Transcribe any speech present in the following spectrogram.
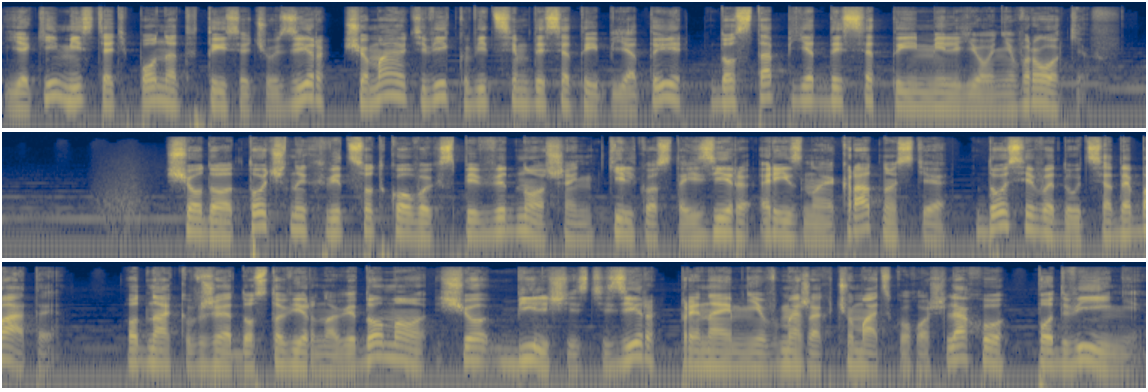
які містять понад тисячу зір, що мають вік від 75 до 150 мільйонів років. Щодо точних відсоткових співвідношень кількостей зір різної кратності, досі ведуться дебати. Однак вже достовірно відомо, що більшість зір, принаймні в межах чумацького шляху, подвійні.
